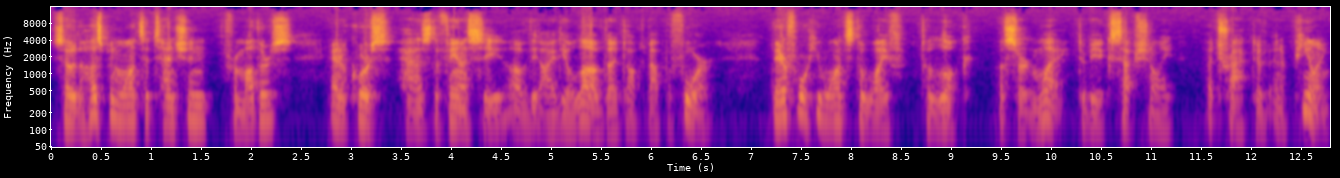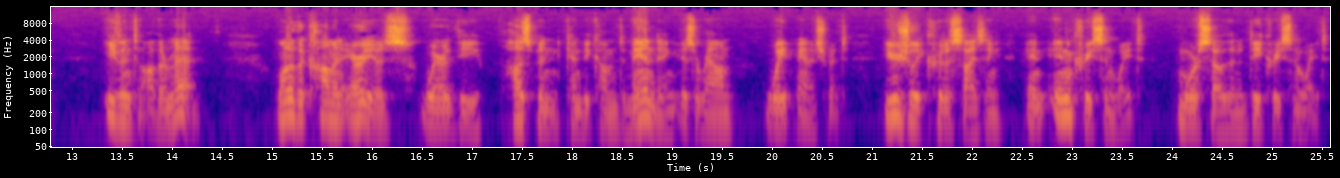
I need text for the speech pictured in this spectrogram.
So the husband wants attention from others and of course has the fantasy of the ideal love that I talked about before. Therefore he wants the wife to look a certain way, to be exceptionally attractive and appealing, even to other men. One of the common areas where the husband can become demanding is around weight management, usually criticizing an increase in weight more so than a decrease in weight.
